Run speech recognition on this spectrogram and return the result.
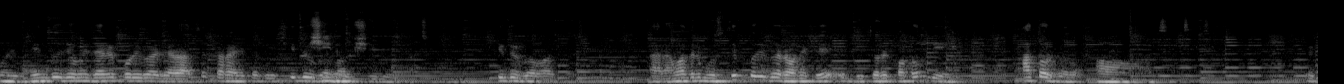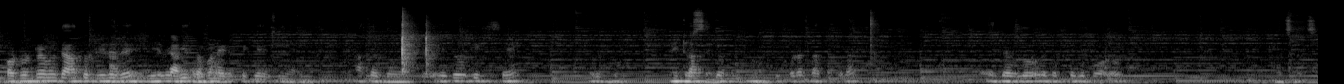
পরিবার। হিন্দু জমিদারের পরিবার যারা আছে তারা এটা দিয়ে সিঁদুর সিঁদুর ব্যবহার- সিঁদুর আচ্ছা। সিঁদুর ব্যবহার করে। আর আমাদের মুসলিম পরিবার অনেকে ভিতরে কটন দিয়ে আতর ব্যবহার। আচ্ছা, আচ্ছা, আচ্ছা। ওই কটনটার মধ্যে আতর ঢেলে দেয় ঢেলে দিয়ে তখন এটা থেকে নিয়ে। আতর ব্যবহার করে এটাও ঠিক সেম এটা করা, কাজ করা এটা হলো এটার থেকে বড়। আচ্ছা আচ্ছা।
